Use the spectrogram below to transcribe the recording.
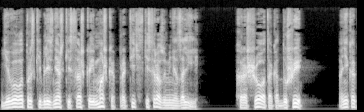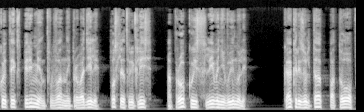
его отпрыски-близняшки Сашка и Машка практически сразу меня залили. Хорошо, так от души. Они какой-то эксперимент в ванной проводили, после отвлеклись, а пробку из слива не вынули. Как результат — потоп,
